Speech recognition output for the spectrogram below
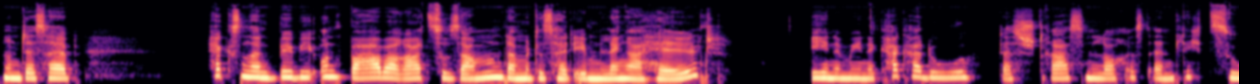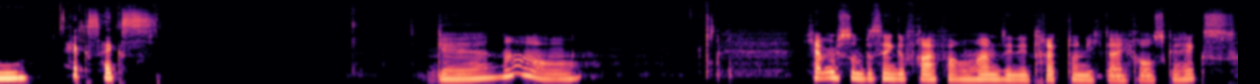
Und deshalb hexen dann Bibi und Barbara zusammen, damit es halt eben länger hält. Ene Mene Kakadu, das Straßenloch ist endlich zu. Hex, Hex. Genau. Ich habe mich so 'n bisschen gefragt, warum haben sie den Traktor nicht gleich rausgehext?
